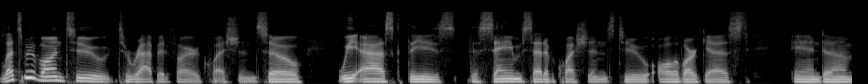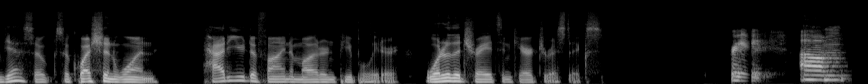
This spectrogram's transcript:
let's move on to to rapid fire questions. So we ask these the same set of questions to all of our guests, and um, yeah. So so question one: How do you define a modern people leader? What are the traits and characteristics? Great. Um,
